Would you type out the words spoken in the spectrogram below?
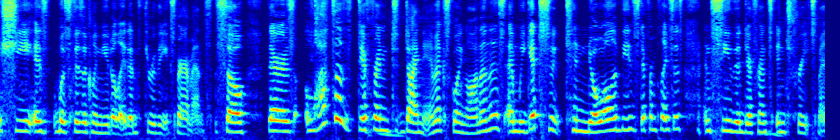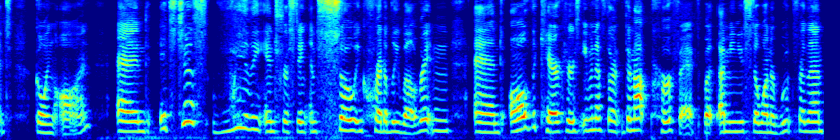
She is was physically mutilated through the experiments. So there's lots of different dynamics going on in this and we get to, to know all of these different places and see the difference in treatment going on and it's just really interesting and so incredibly well written. And all the characters even if they're they're not perfect but I mean you still want to root for them.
